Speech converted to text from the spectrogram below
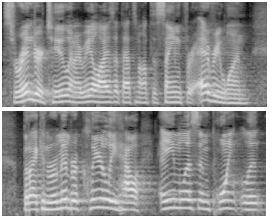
surrender to. And I realized that that's not the same for everyone. But I can remember clearly how aimless and pointless,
